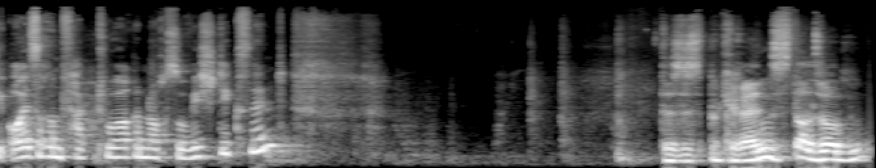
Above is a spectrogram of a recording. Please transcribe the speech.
die äußeren Faktoren noch so wichtig sind? Das ist begrenzt, also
